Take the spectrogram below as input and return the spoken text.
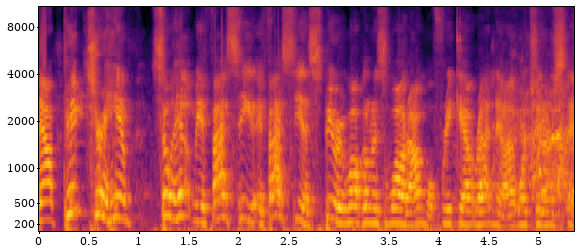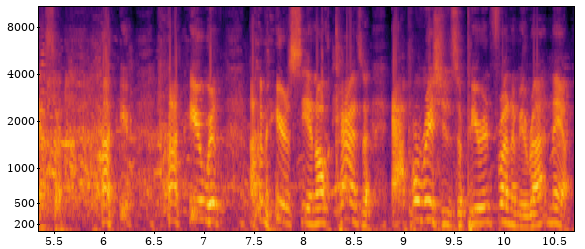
Now picture him. So help me. If I see if I see a spirit walking on this water, I'm gonna freak out right now. I want you to understand. So I'm here. I'm here with. I'm here seeing all kinds of apparitions appear in front of me right now.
